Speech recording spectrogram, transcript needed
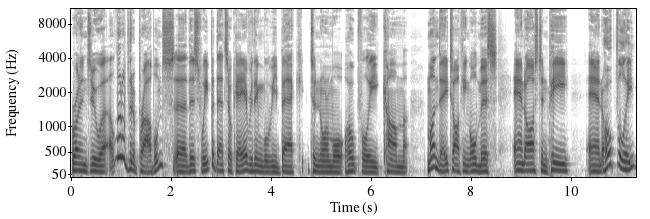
run into a, little bit of problems uh, this week, but that's okay. Everything will be back to normal, hopefully, come Monday, talking Ole Miss and Austin Peay. And hopefully,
